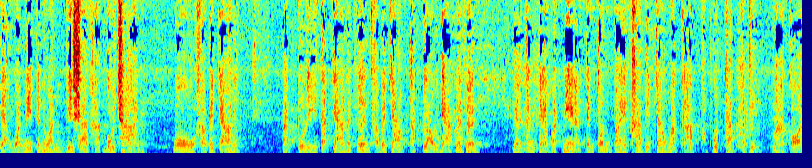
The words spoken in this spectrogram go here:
อย่างวันนี้เป็นวันวิสาขาบูชาเนี่ยโอ้ข้าพเจ้าเนี่ยตัดบุหรี่ตัดยาเหลือเกินข้าพเจ้า ตัดเหล้ายากเหลือเกินเนี่ยตั้งแต่บัดนี้แหละเป็นต้นไปข้าพเจ้ามากราบพระพุทธปฏิมากร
